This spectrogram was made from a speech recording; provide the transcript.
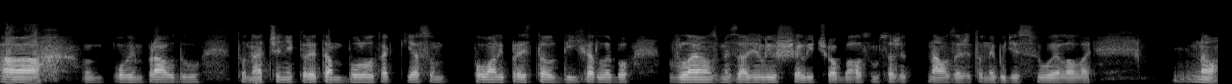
a poviem pravdu, to nadšenie, ktoré tam bolo, tak ja som pomaly prestal dýchať, lebo v Lions sme zažili už všeličo a bál som sa, že naozaj, že to nebude Suel, ale no,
